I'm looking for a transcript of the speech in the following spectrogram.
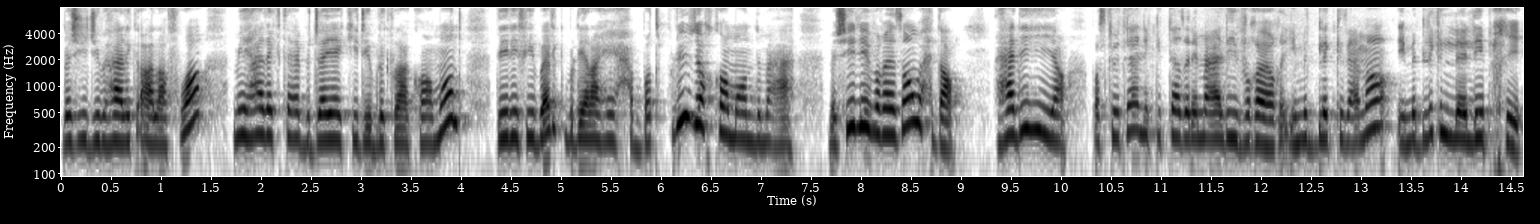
باش يجيبها لك à la fois mais هذاك تاع بجايه كيجيب لك la commande. ديري في بالك بلي راه يحبط plusieurs commandes معاه. ماشي livraison وحدة. هذه هي. parce que تاني كي تهضري مع livreur يمد لك زعما يمد لك les prix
